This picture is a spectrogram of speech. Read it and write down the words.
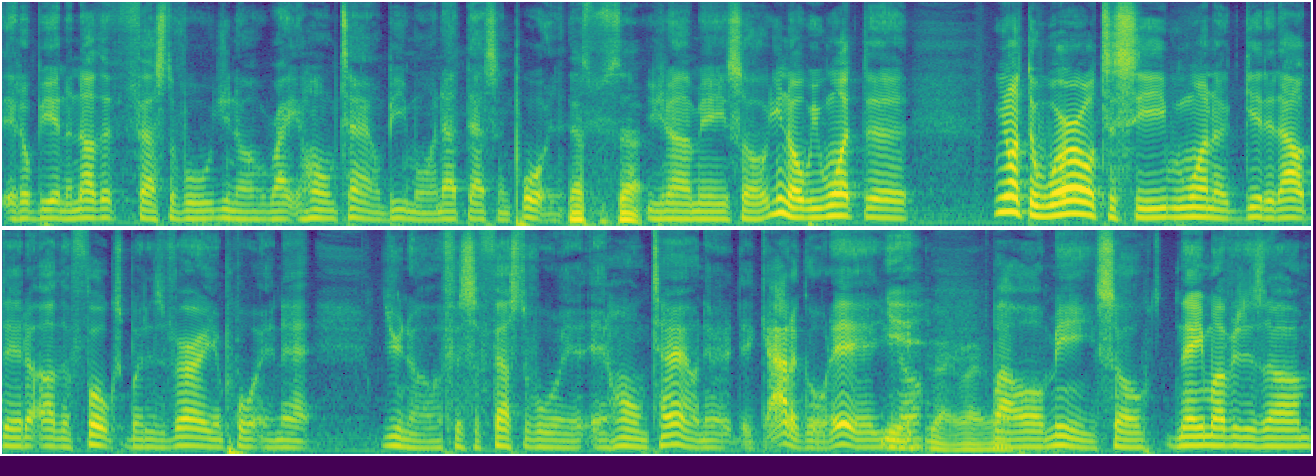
it'll be in another festival. You know, right in hometown, Bmore, and that that's important. That's what's up. You know what I mean? So, you know, we want the we want the world to see. We want to get it out there to other folks, but it's very important that you know, if it's a festival in, in hometown, they, they gotta go there. You Yeah. know, Right, right, right. by all means. So, name of it is um,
